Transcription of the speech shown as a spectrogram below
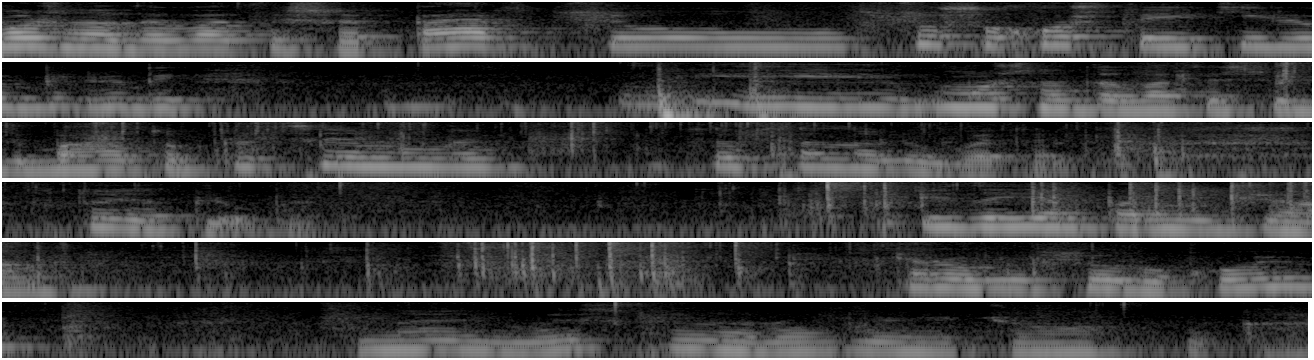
Можна давати ще перцю, все, що хочете, які любі. І можна давати сюди багато прицимули. Це все на любителя. Хто як любить. І даємо парміджан. Я роблю все рукою. Навіть близько не роблю нічого руками.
